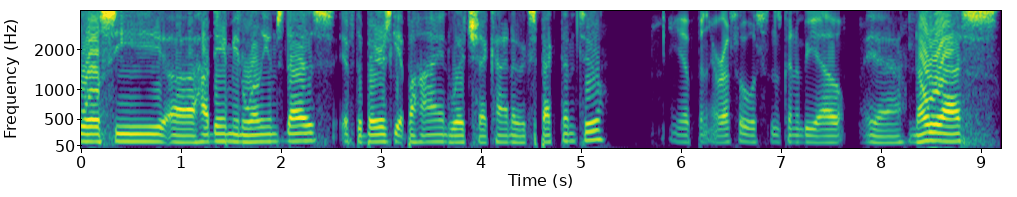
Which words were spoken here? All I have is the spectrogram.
we'll see uh, how Damien Williams does if the Bears get behind, which I kind of expect them to. yep, and Russell Wilson's gonna be out. Yeah, no Russ.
